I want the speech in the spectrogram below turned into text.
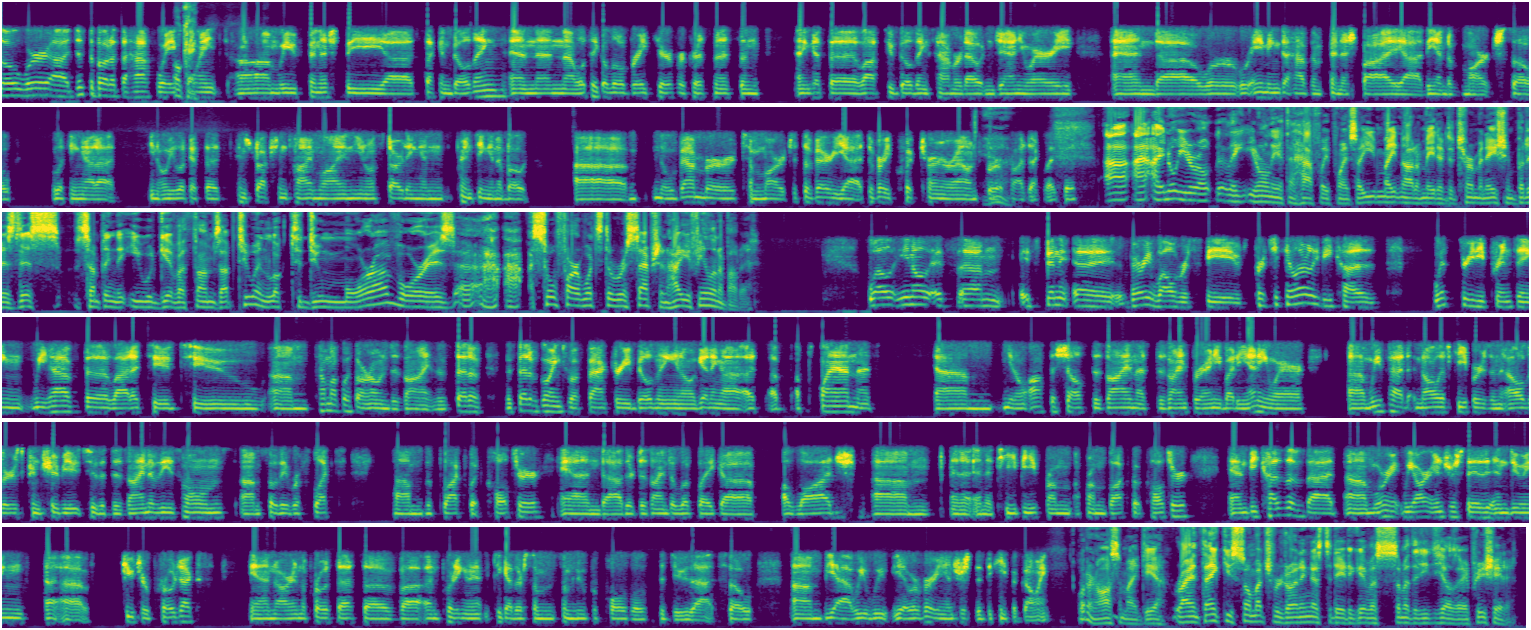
So we're uh, just about at the halfway okay. point. Um, we finished the uh, second building, and then uh, we'll take a little break here for Christmas and and get the last two buildings hammered out in January and uh, we're we're aiming to have them finished by uh, the end of March. So looking at a you know we look at the construction timeline, you know, starting and printing in about uh, November to March. It's a very yeah, it's a very quick turnaround for yeah. a project like this. Uh, I, I, know you're like you're only at the halfway point, so you might not have made a determination. But is this something that you would give a thumbs up to and look to do more of, or is uh, so far what's the reception? How are you feeling about it? Well, you know, it's um, it's been uh, very well received, particularly because with 3D printing, we have the latitude to um, come up with our own designs instead of instead of going to a factory building, you know, getting a, a, a plan that's um, you know off the shelf design that's designed for anybody anywhere. Um, we've had knowledge keepers and elders contribute to the design of these homes, um, so they reflect um, the Blackfoot culture, and uh, they're designed to look like a a lodge um, and, a, and a teepee from from Blackfoot culture, and because of that, um, we're we are interested in doing uh, uh, future projects and are in the process of uh, and putting together some some new proposals to do that. So, um, yeah, we, we yeah we're very interested to keep it going. What an awesome idea, Ryan! Thank you so much for joining us today to give us some of the details. I appreciate it.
